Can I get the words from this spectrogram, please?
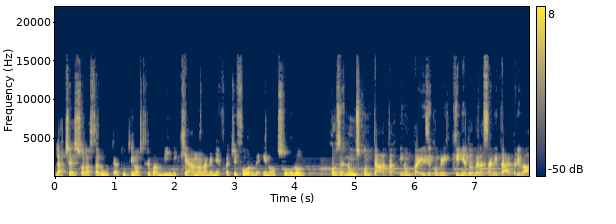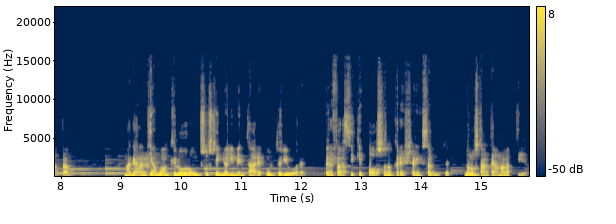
l'accesso alla salute a tutti i nostri bambini che hanno l'anemia falciforme e non solo, cosa non scontata in un paese come il Kenya dove la sanità è privata, ma garantiamo anche loro un sostegno alimentare ulteriore per far sì che possano crescere in salute, nonostante la malattia.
